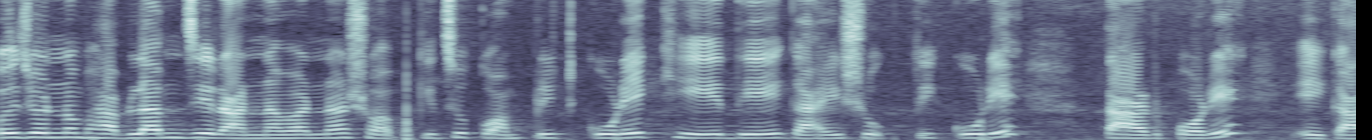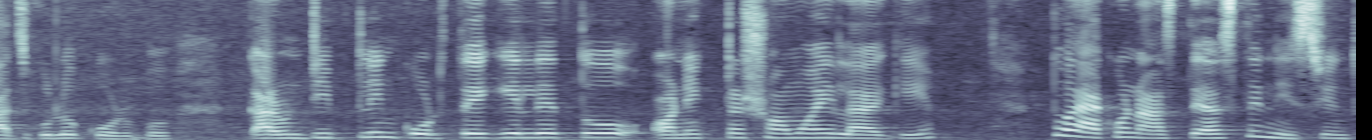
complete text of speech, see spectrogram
ওই জন্য ভাবলাম যে রান্নাবান্না সব কিছু কমপ্লিট করে, খেয়ে দিয়ে গায়ে শক্তি করে তারপরে এই কাজগুলো করব। কারণ ডিপ ক্লিন করতে গেলে তো অনেকটা সময় লাগে। তো এখন আস্তে আস্তে নিশ্চিন্ত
